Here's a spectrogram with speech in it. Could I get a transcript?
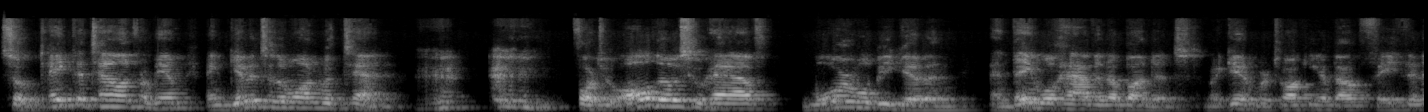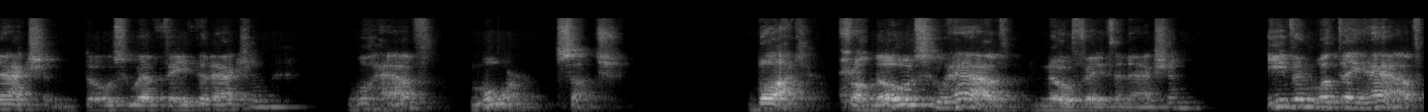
So take the talent from him and give it to the one with ten. For to all those who have, more will be given, and they will have an abundance. Again, we're talking about faith in action. Those who have faith in action will have more such. But from those who have no faith in action, even what they have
